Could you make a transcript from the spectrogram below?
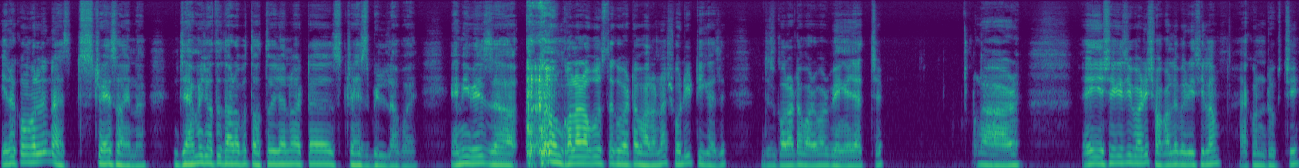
এরকম হলে না স্ট্রেস হয় না। জ্যামে যত দাঁড়াবো তত যেন একটা স্ট্রেস বিল্ড আপ হয়। এনিওয়েজ গলার অবস্থা খুব একটা ভালো না, শরীর ঠিক আছে জাস্ট গলাটা বারবার ভেঙে যাচ্ছে। আর এই এসে গেছি বাড়ি, সকালে বেরিয়েছিলাম, এখন ঢুকছি।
